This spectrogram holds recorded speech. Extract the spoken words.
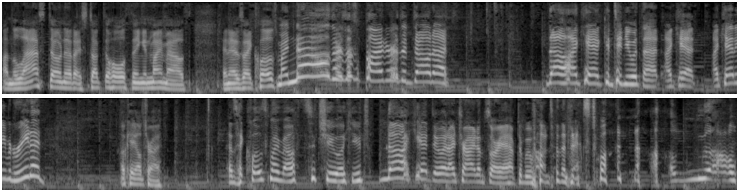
On the last donut, I stuck the whole thing in my mouth. And as I closed my, no, there's a spider in the donut. No, I can't continue with that. I can't. I can't even read it. Okay, I'll try. As I close my mouth to chew a huge. No, I can't do it. I tried. I'm sorry. I have to move on to the next one. No, no.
